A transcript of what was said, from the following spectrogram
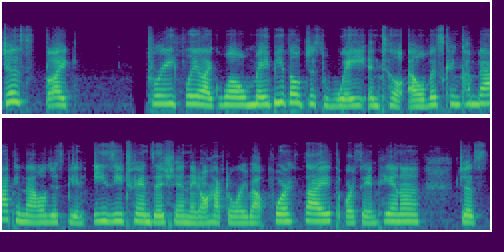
just like briefly, like, well, maybe they'll just wait until Elvis can come back, and that'll just be an easy transition. They don't have to worry about Forsythe or Santana. Just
